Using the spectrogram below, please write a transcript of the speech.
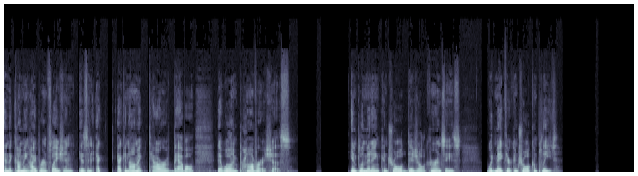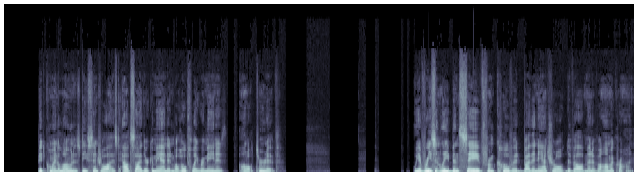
And the coming hyperinflation is an ec- economic tower of Babel that will impoverish us. Implementing controlled digital currencies would make their control complete. Bitcoin alone is decentralized outside their command and will hopefully remain an alternative. We have recently been saved from COVID by the natural development of Omicron.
